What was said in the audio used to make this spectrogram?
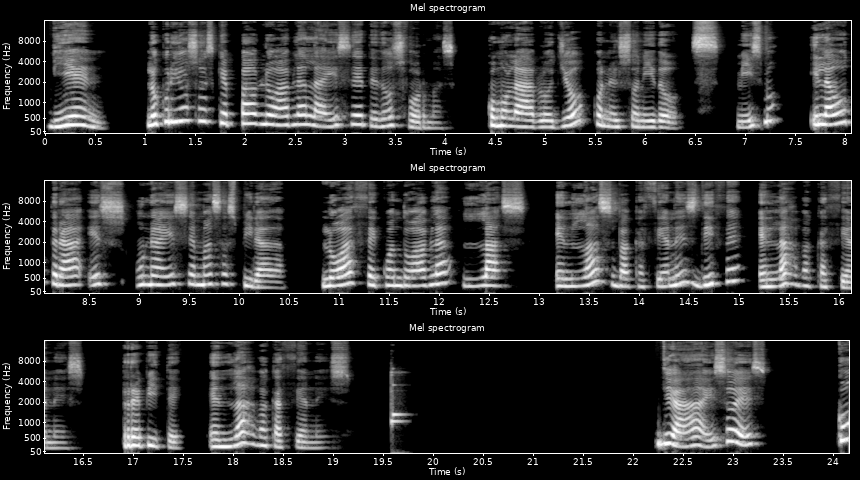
Bien. Lo curioso es que Pablo habla la S de dos formas, como la hablo yo con el sonido S mismo, y la otra es una S más aspirada. Lo hace cuando habla las. En las vacaciones dice en las vacaciones. Repite, en las vacaciones. Ya, eso es. Como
